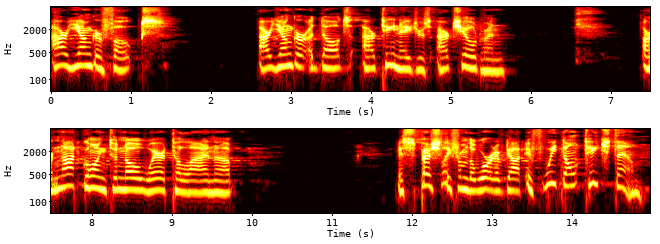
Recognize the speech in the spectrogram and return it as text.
our younger folks, our younger adults, our teenagers, our children are not going to know where to line up, especially from the Word of God, if we don't teach them.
